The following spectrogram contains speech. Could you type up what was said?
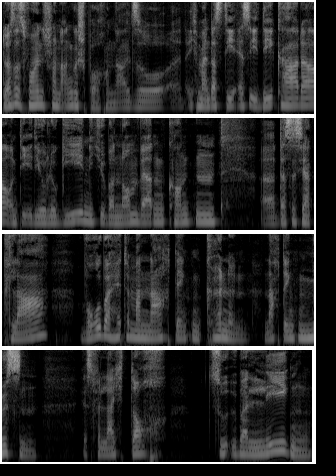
Du hast es vorhin schon angesprochen. Also, äh, ich meine, dass die SED-Kader und die Ideologie nicht übernommen werden konnten, äh, das ist ja klar. Worüber hätte man nachdenken können, nachdenken müssen, es vielleicht doch zu überlegen,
